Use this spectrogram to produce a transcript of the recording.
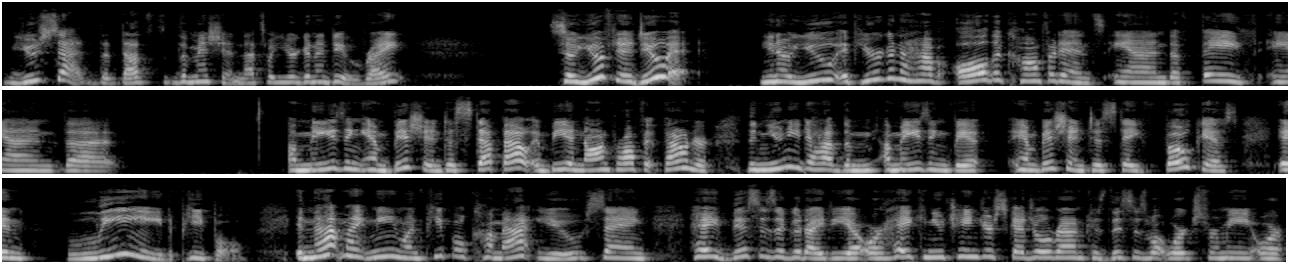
you said that that's the mission that's what you're going to do right so you have to do it you know you if you're going to have all the confidence and the faith and the amazing ambition to step out and be a nonprofit founder, then you need to have the amazing ba- ambition to stay focused and lead people. And that might mean when people come at you saying, Hey, this is a good idea, or Hey, can you change your schedule around because this is what works for me, or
